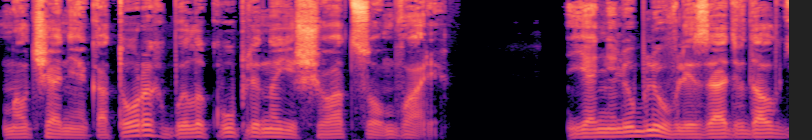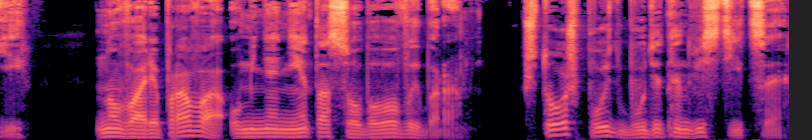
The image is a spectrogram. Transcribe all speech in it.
молчание которых было куплено еще отцом Вари. Я не люблю влезать в долги, но Варя права, у меня нет особого выбора. Что ж, пусть будет инвестиция.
